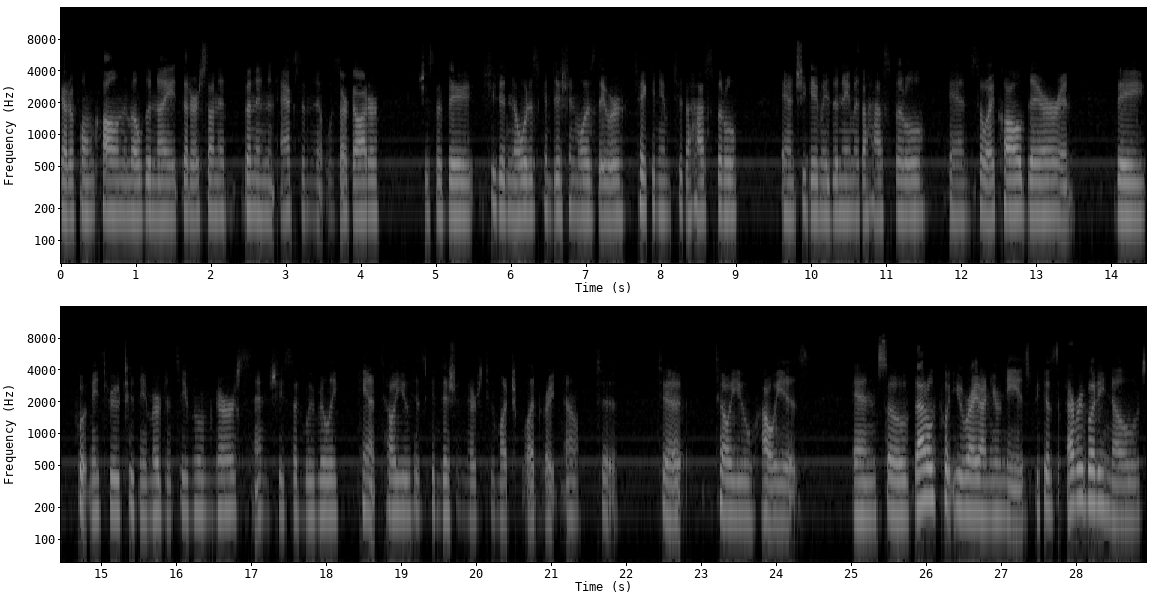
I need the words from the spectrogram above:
Got a phone call in the middle of the night that our son had been in an accident. It was our daughter. She said they she didn't know what his condition was. They were taking him to the hospital, and she gave me the name of the hospital. And so I called there, and they put me through to the emergency room nurse, and she said we really can't tell you his condition. There's too much blood right now to to tell you how he is. And so that'll put you right on your knees because everybody knows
